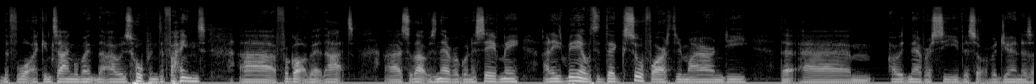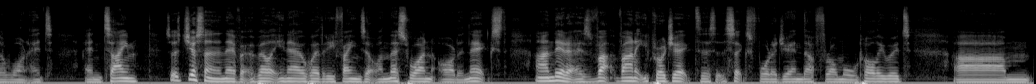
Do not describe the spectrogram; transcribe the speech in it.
the Philotic Entanglement that I was hoping to find. Uh, forgot about that, uh, so that was never going to save me. And he's been able to dig so far through my R&D that um, I would never see the sort of agendas I wanted in time. So it's just an inevitability now whether he finds it on this one or the next. And there it is, Va Vanity Project, the 6-4 agenda from Old Hollywood, um,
